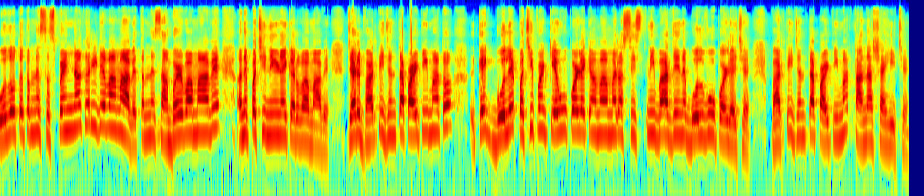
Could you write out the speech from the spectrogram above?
બોલો તો તમને સસ્પેન્ડ ના કરી દેવામાં આવે, તમને સાંભળવામાં આવે અને પછી નિર્ણય કરવામાં આવે. જ્યારે ભારતીય જનતા પાર્ટીમાં તો કંઈક બોલે પછી પણ કહેવું પડે કે અમે અમારા શિસ્તની બહાર જઈને બોલવું પડે છે. ભારતીય જનતા પાર્ટીમાં તાનાશાહી છે.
